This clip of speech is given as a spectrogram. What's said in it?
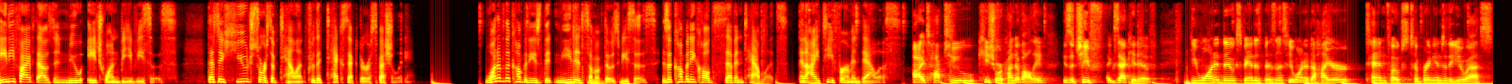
85,000 new H 1B visas. That's a huge source of talent for the tech sector, especially. One of the companies that needed some of those visas is a company called Seven Tablets, an IT firm in Dallas. I talked to Kishore Kandavali. He's a chief executive. He wanted to expand his business. He wanted to hire 10 folks to bring into the US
